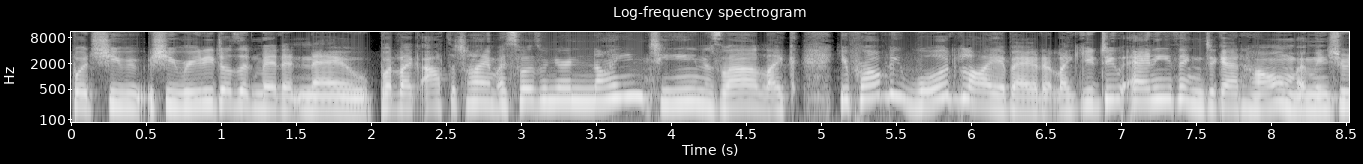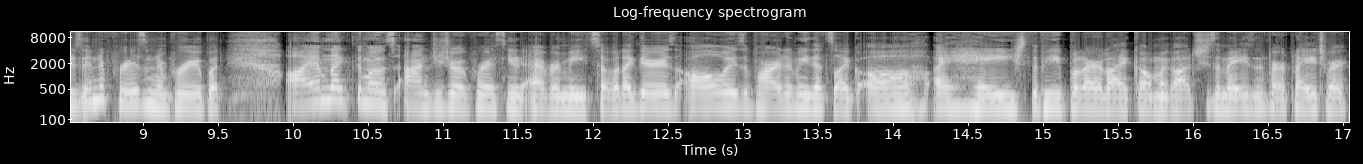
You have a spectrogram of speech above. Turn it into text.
but she, she really does admit it now. But like at the time, I suppose when you're 19 as well, like, you probably would lie about it. Like you do anything to get home. I mean, she was in a prison in Peru, but I am like the most anti-drug person you'd ever meet. So like there is always a part of me that's like, oh, I hate the people are like, oh my god, she's amazing, fair play to her.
